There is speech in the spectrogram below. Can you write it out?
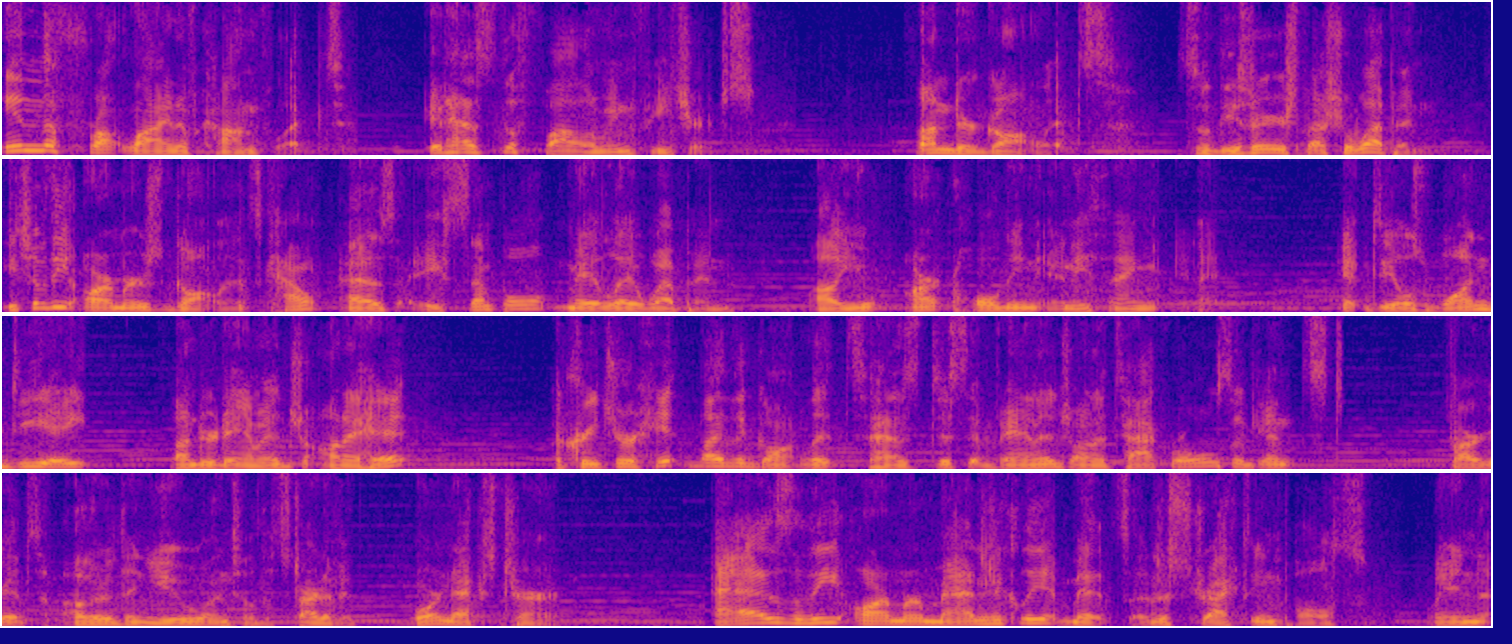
in the front line of conflict. It has the following features Thunder Gauntlets. So these are your special weapon. Each of the armor's gauntlets count as a simple melee weapon while you aren't holding anything in it. It deals 1d8 thunder damage on a hit. A creature hit by the gauntlets has disadvantage on attack rolls against targets other than you until the start of it, your next turn. As the armor magically emits a distracting pulse when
